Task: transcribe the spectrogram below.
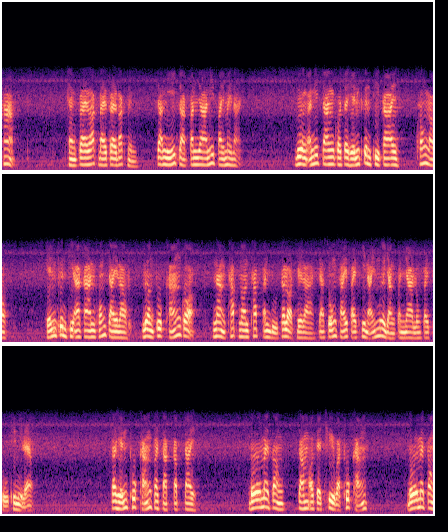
ภาพ แห่งไตรลักษณ์ใดไตรลักษณ์หนึ่ง จะหนีจากปัญญานี้ไปไม่ได้ เรื่องอนิจจังก็จะเห็นขึ้นที่กายของเรา เห็นขึ้นที่อาการของใจเรา เรื่องทุกขังก็นั่งทับนอนทับกันอยู่ตลอดเวลา จะสงสัยไปที่ไหนเมื่ออย่างปัญญาลงไปสู่ที่นี่แล้ว จะเห็นทุกขังประจักษ์กับใจ โดยไม่ต้องจำเอาแต่ชื่อว่าทุกขัง โดยไม่ต้อง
